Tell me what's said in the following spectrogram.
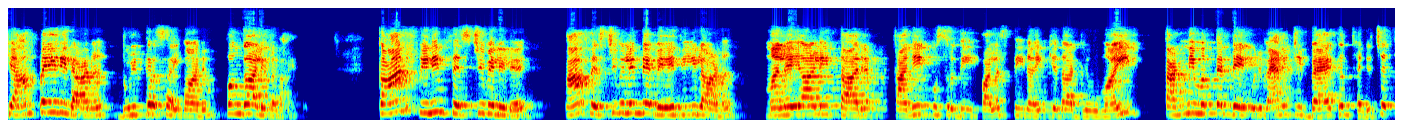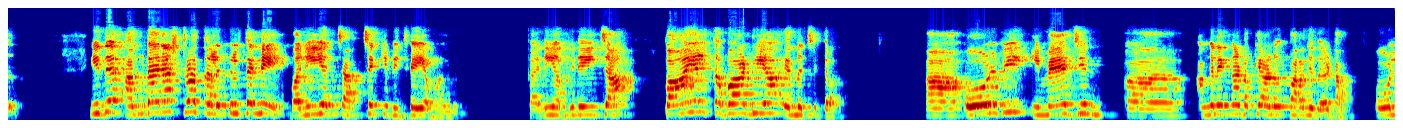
ക്യാമ്പയിനിലാണ് ദുൽഖർ സൽമാനും പങ്കാളികളായത്. കാൻ ഫിലിം ഫെസ്റ്റിവലിൽ ആ ഫെസ്റ്റിവലിന്റെ വേദിയിലാണ് മലയാളി താരം കനി കുസൃതി ഫലസ്തീൻ ഐക്യദാർഢ്യവുമായി തണ്ണിമത്തന്റെ ഒരു വാനിറ്റി ബാഗ് ധരിച്ചെത്തുന്നത്. ഇത് അന്താരാഷ്ട്ര തലത്തിൽ തന്നെ വലിയ ചർച്ചയ്ക്ക് വിധേയമായിരുന്നു. കനി അഭിനയിച്ച പായൽ കബാഡിയ എന്ന ചിത്രം ഓൾ വി ഇമാജിൻ അങ്ങനെ എങ്ങാണ്ടൊക്കെയാണ് പറഞ്ഞത് കേട്ടോ. All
